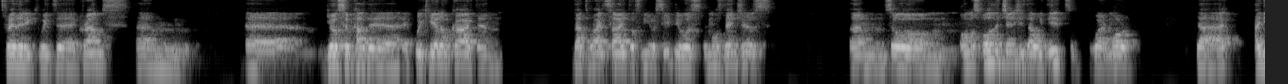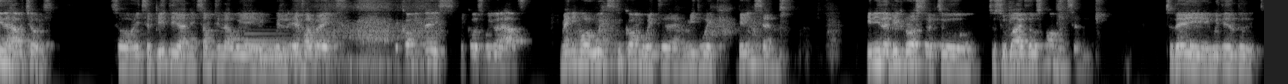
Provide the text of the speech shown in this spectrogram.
Frederick with uh, cramps. Um, uh, Joseph had a, a quick yellow card and that right side of New York City was the most dangerous. Um, so um, almost all the changes that we did were more, yeah, I, I, didn't have a choice. So it's a pity and it's something that we will evaluate the coming days because we're to have many more weeks to come with uh, midweek games and you need a big roster to, to survive those moments. And today we didn't do it.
